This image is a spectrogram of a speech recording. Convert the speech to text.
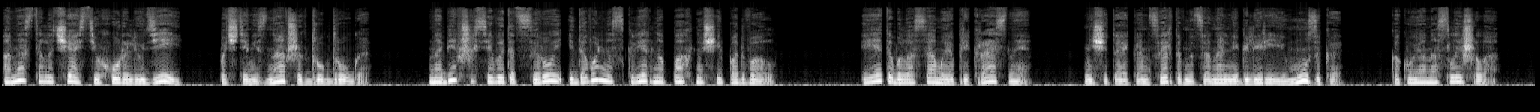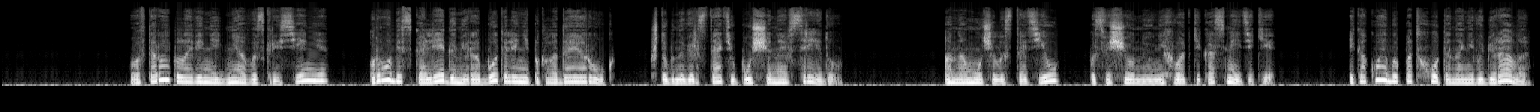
Она стала частью хора людей, почти не знавших друг друга, набившихся в этот сырой и довольно скверно пахнущий подвал. И это была самая прекрасная, не считая концерта в Национальной галерее музыка, какую она слышала. Во второй половине дня в воскресенье Руби с коллегами работали, не покладая рук, чтобы наверстать упущенное в среду. Она мучила статью, посвященную нехватке косметики — и какой бы подход она ни выбирала,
